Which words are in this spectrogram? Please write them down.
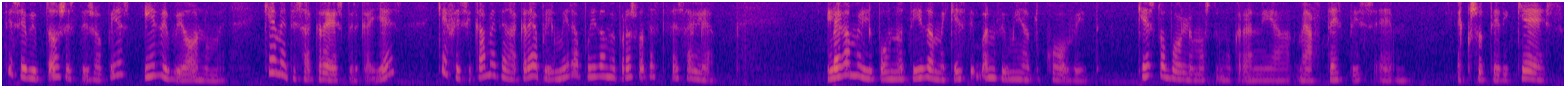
τις επιπτώσεις της οποίας ήδη βιώνουμε και με τις ακραίες πυρκαγιές και φυσικά με την ακραία πλημμύρα που είδαμε πρόσφατα στη Θεσσαλία. Λέγαμε λοιπόν ότι είδαμε και στην πανδημία του COVID και στον πόλεμο στην Ουκρανία με αυτές τις ε, εξωτερικές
